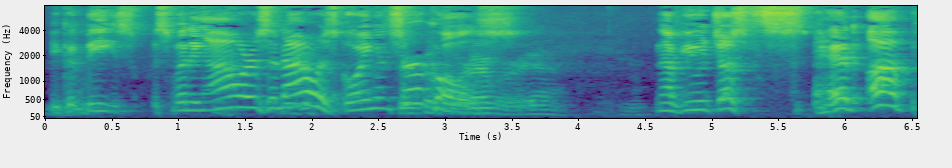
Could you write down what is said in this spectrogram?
You could be spending hours and hours going in circles. Now, if you would just head up,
